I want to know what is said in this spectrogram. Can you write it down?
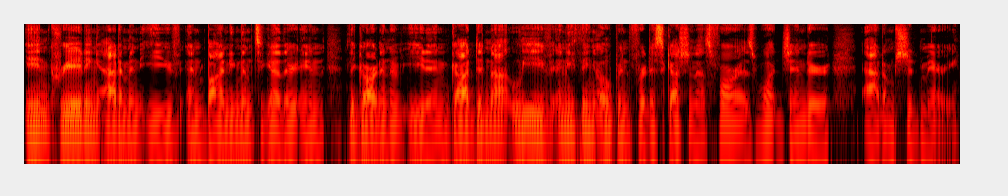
in creating Adam and Eve and binding them together in the Garden of Eden, God did not leave anything open for discussion as far as what gender Adam should marry.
